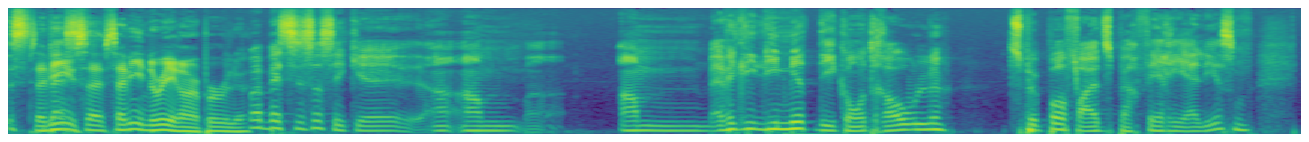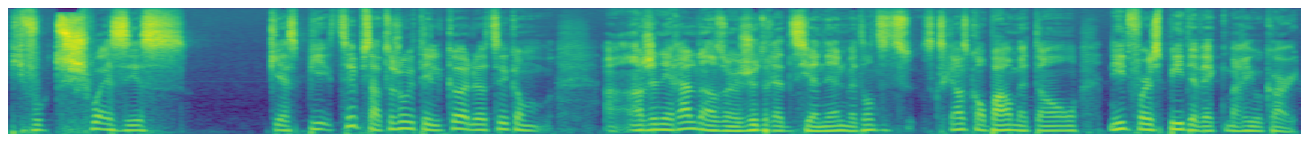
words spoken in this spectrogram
ça, vient, Ben, ça, ça vient nuire un peu. Là. Ouais, ben c'est ça, c'est que en, en- en- avec les limites des contrôles, tu peux pas faire du parfait réalisme. Puis il faut que tu choisisses. tu sais, puis ça a toujours été le cas, là, comme en, en général dans un jeu traditionnel, mettons, quand on compare, mettons, Need for Speed avec Mario Kart,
